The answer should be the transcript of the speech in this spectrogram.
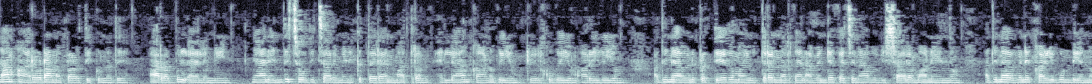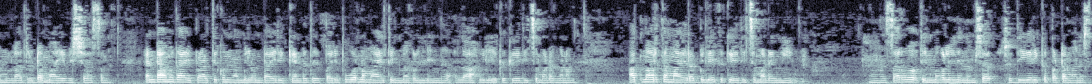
നാം ആരോടാണോ പ്രാർത്ഥിക്കുന്നത്? ആ റബ്ബുൽ ആലമീൻ ഞാൻ എന്ത് ചോദിച്ചാലും എനിക്ക് തരാൻ മാത്രം എല്ലാം കാണുകയും കേൾക്കുകയും അറിയുകയും അതിന് അവന് പ്രത്യേകമായി ഉത്തരം നൽകാൻ അവന്റെ ഖജനാവ് വിശാലമാണ് എന്നും അതിന് അവന് കഴിവുണ്ട് എന്നുമുള്ള ദൃഢമായ വിശ്വാസം. രണ്ടാമതായി പ്രാർത്ഥിക്കുന്ന നമ്മിൽ ഉണ്ടായിരിക്കേണ്ടത് പരിപൂർണമായ തിന്മകളിൽ നിന്ന് അള്ളാഹുവിലേക്ക് ഖേദിച്ചു മടങ്ങണം. ആത്മാർത്ഥമായ റബ്ബിലേക്ക് ഖേദിച്ചു മടങ്ങി. സർവ തിന്മകളിൽ നിന്നും ശുദ്ധീകരിക്കപ്പെട്ട മനസ്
